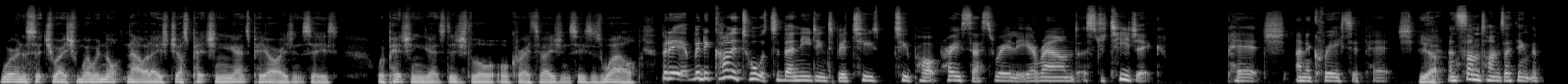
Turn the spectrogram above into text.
we're in a situation where we're not nowadays just pitching against PR agencies. We're pitching against digital or, or creative agencies as well. But it but it kind of talks to there needing to be a two two part process really around a strategic pitch and a creative pitch. Yeah. And sometimes I think the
